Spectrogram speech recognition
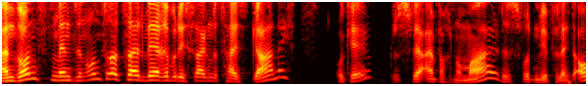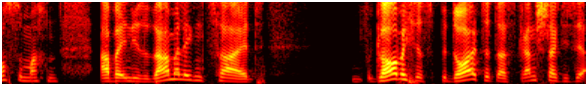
Ansonsten, wenn es in unserer Zeit wäre, würde ich sagen, das heißt gar nichts. Okay, das wäre einfach normal, das würden wir vielleicht auch so machen. Aber in dieser damaligen Zeit, glaube ich, das bedeutet, dass ganz stark diese,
